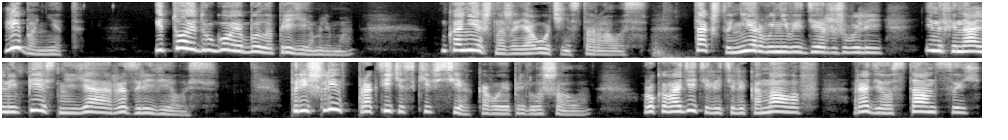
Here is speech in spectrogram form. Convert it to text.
либо нет. И то, и другое было приемлемо. Ну, конечно же, я очень старалась, так что нервы не выдерживали, и на финальной песне я разревелась. Пришли практически все, кого я приглашала. руководители телеканалов, радиостанций,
